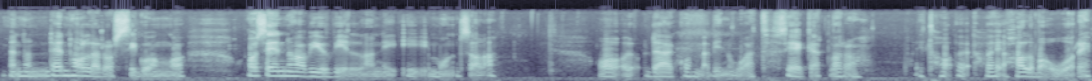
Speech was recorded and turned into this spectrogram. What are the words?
men den håller oss igång. Och, och sen har vi ju villan i, i Munsala. Och där kommer vi nog att säkert vara ett ha- halva året.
